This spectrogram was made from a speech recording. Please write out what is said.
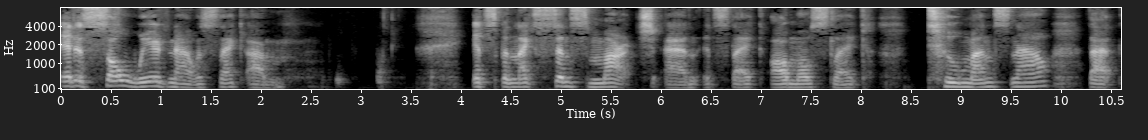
it is so weird now. It's like, um, it's been like since March and it's like almost like two months now that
